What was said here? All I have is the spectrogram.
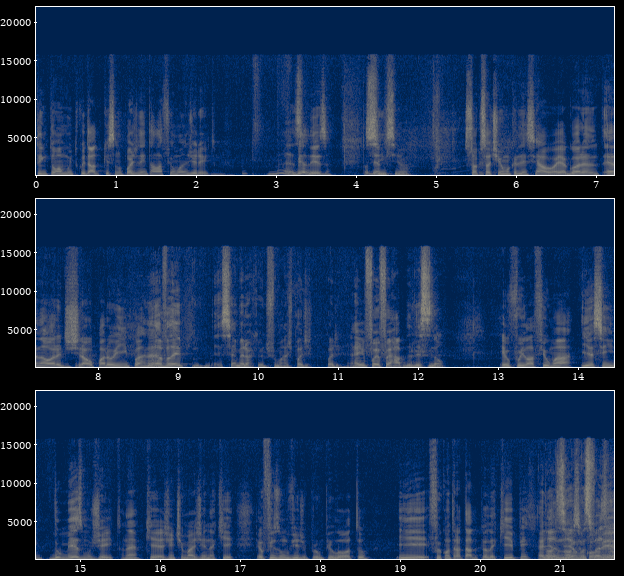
tem que tomar muito cuidado porque você não pode nem estar lá filmando direito. Beleza, tô dentro. Sim, senhor. Só que só tinha uma credencial. Aí agora é na hora de tirar o para o ímpar, né? Eu falei, você é melhor que eu de filmagem, pode, pode. Aí foi, foi rápida a decisão. Eu fui lá filmar e assim, do mesmo jeito, né? Porque a gente imagina que eu fiz um vídeo para um piloto e fui contratado pela equipe ali Nós no nosso íamos começo. fazer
